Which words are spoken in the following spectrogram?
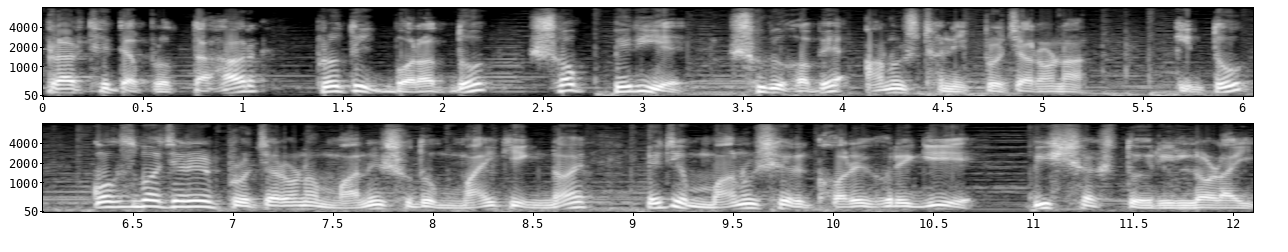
প্রার্থিতা প্রত্যাহার, প্রতীক বরাদ্দ, সব পেরিয়ে শুরু হবে আনুষ্ঠানিক প্রচারণা। কিন্তু কক্সবাজারের প্রচারণা মানে শুধু মাইকিং নয় এটি মানুষের ঘরে ঘরে গিয়ে বিশ্বাস তৈরির লড়াই।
